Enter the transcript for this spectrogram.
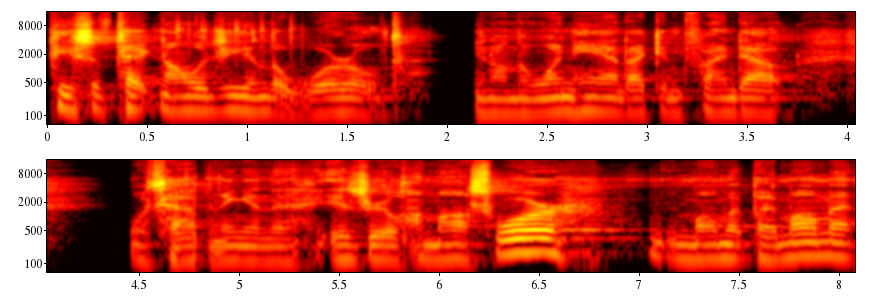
piece of technology in the world. You know, on the one hand, I can find out what's happening in the Israel Hamas war moment by moment.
